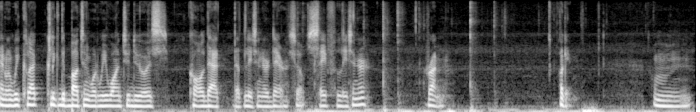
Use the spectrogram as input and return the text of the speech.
And when we click, click the button, what we want to do is call that, that listener there. So save listener, run. Okay. Um,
